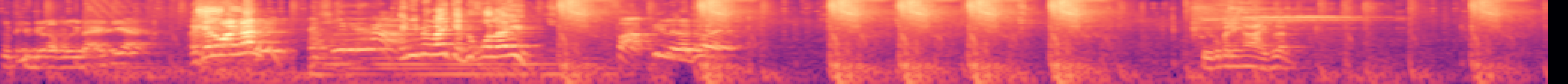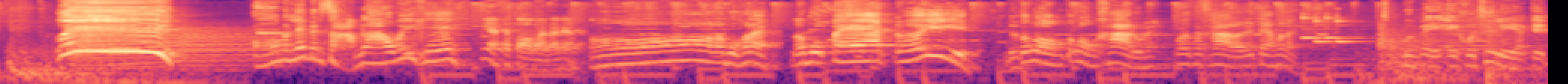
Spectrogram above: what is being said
กูทีมเดียวกับมึงได้ไอ้เหี้ย ไอ้เคลอยนั่นไอ้เหี้ยไอ้นี่แม่งไล่เก็บทุกคนเลย ฝากที่เหลือด้วย คือก็ไม่ได้ง่ายเพื่อน เฮ้ย อ๋อ มันเล่นเป็นสามราวไว้ยเค เนี่ยสกอร์มาแล้วเนี่ยอ๋อ เราบวกเท่าไหร่ เราบวกแปดเฮ้ย เดี๋ยวต้องลองต้องลองฆ่าดูไหมว่าถ้าฆ่าเราได้แต้มเท่าไหร่ มึงไอไอคนชื่อเลอะเก่ง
